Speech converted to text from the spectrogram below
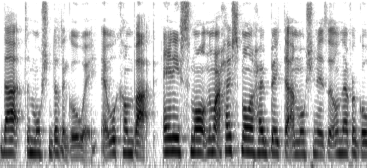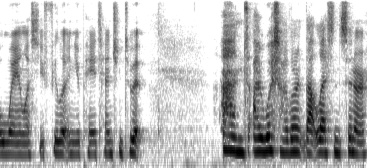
that emotion doesn't go away. It will come back. Any small, no matter how small or how big that emotion is, it'll never go away unless you feel it and you pay attention to it. And I wish I learned that lesson sooner.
